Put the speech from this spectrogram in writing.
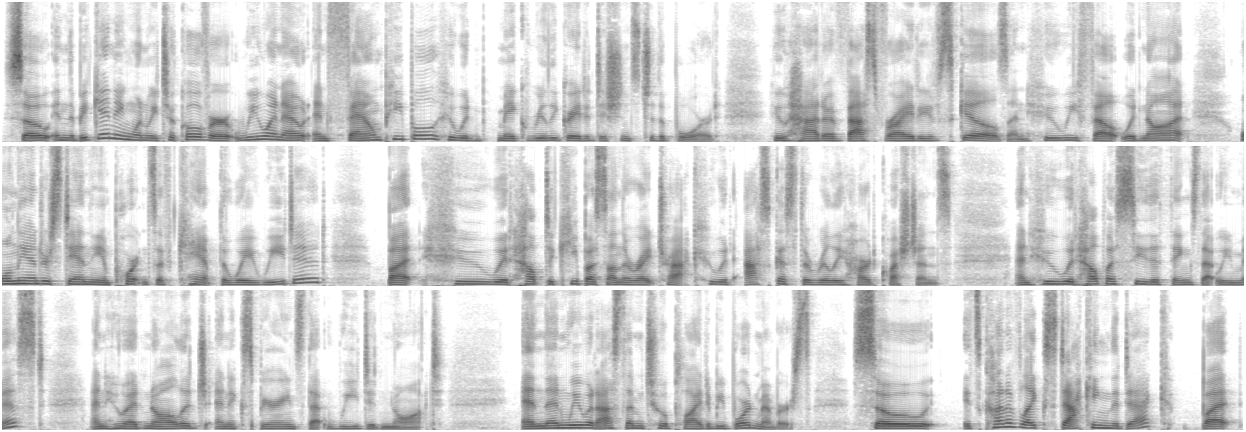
So, in the beginning, when we took over, we went out and found people who would make really great additions to the board, who had a vast variety of skills, and who we felt would not only understand the importance of camp the way we did, but who would help to keep us on the right track, who would ask us the really hard questions, and who would help us see the things that we missed, and who had knowledge and experience that we did not. And then we would ask them to apply to be board members. So it's kind of like stacking the deck, but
